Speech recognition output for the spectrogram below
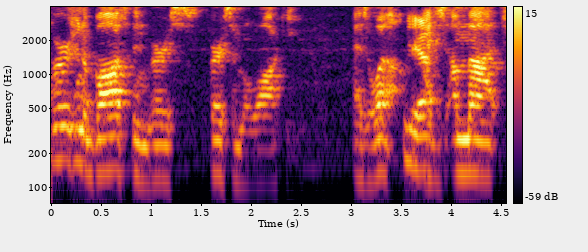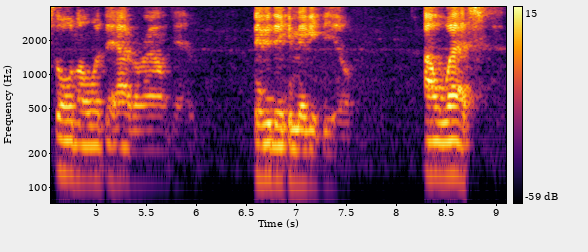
version of Boston versus versus Milwaukee as well. Yeah. I just I'm not sold on what they have around him. Maybe they can make a deal. Out west,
